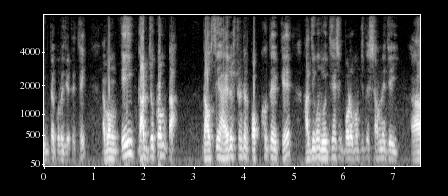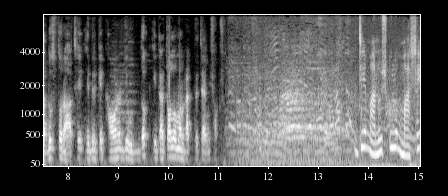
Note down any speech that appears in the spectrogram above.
সহযোগিতা করে যেতে চাই। এবং এই কার্যক্রমটা গাউসি হাই রেস্টুরেন্টের পক্ষ থেকে হাজিগঞ্জ ঐতিহাসিক বড় মসজিদের সামনে যেই দুস্থরা আছে, এদেরকে খাওয়ানোর যে উদ্যোগ, এটা চলমান রাখতে চাই আমি সবসময়। যে মানুষগুলো মাসে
